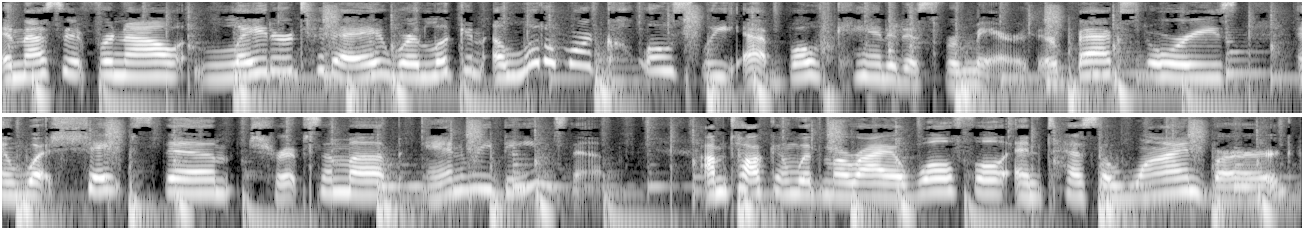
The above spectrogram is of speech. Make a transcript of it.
And that's it for now. Later today, we're looking a little more closely at both candidates for mayor, their backstories, and what shapes them, trips them up, and redeems them. I'm talking with Mariah Woelfel and Tessa Weinberg,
